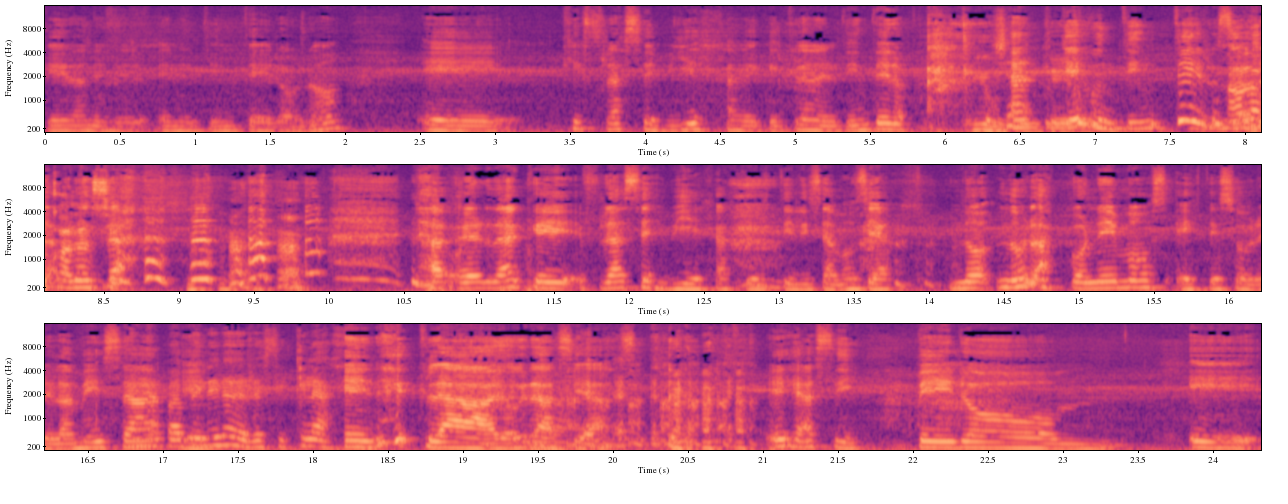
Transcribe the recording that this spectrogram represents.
quedan en el, en el tintero, ¿no? Eh, qué frase vieja de que queda en el tintero. ¿Qué es un Ya, tintero? ¿Qué es un tintero? No Se lo conocí. La verdad que frases viejas que utilizamos, o sea, no, no las ponemos este, sobre la mesa. Una papelera de reciclaje. en- claro, gracias. es así. Pero, eh,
